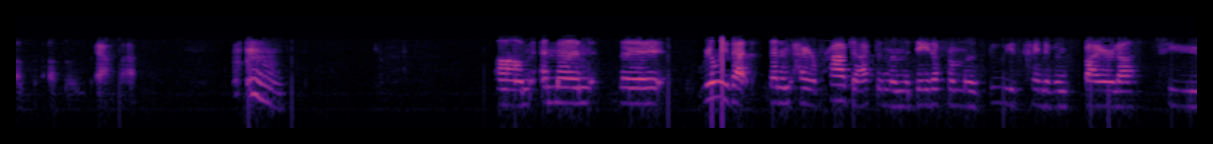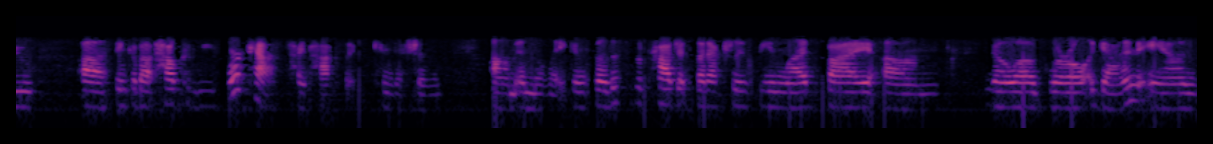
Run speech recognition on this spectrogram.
of, of. um, and then the really that, that entire project and then the data from those buoys kind of inspired us to uh, think about how could we forecast hypoxic conditions um, in the lake. And so this is a project that actually is being led by um, NOAA GLERL again and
